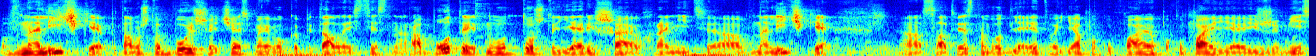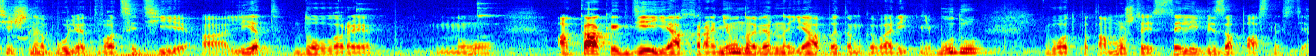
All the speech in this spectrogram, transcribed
в наличке, потому что большая часть моего капитала, естественно, работает, но вот то, что я решаю хранить в наличке, соответственно, вот для этого я покупаю, покупаю я ежемесячно более 20 а, лет доллары, ну, а как и где я храню, наверное, я об этом говорить не буду, вот, потому что из целей безопасности.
